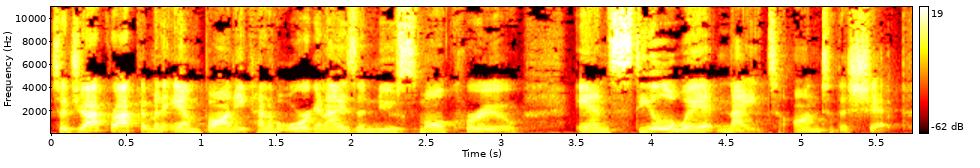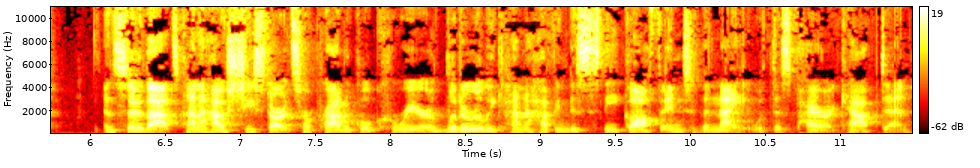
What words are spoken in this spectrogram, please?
So Jack Rackham and Anne Bonny kind of organize a new small crew and steal away at night onto the ship. And so that's kind of how she starts her prodigal career, literally kind of having to sneak off into the night with this pirate captain.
